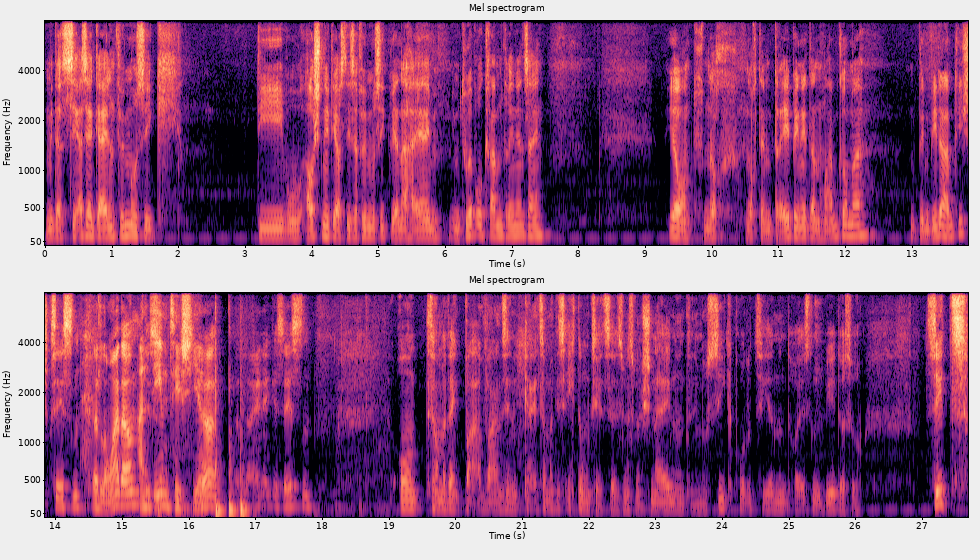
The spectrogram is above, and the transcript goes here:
mit einer sehr, sehr geilen Filmmusik, die, wo Ausschnitte aus dieser Filmmusik werden auch heuer im, im Tourprogramm drinnen sein. Ja, und nach, nach dem Dreh bin ich dann heimgekommen und bin wieder am Tisch gesessen, allein dann. An das, dem Tisch hier? Ja, alleine gesessen. Und haben wir gedacht, boah, wahnsinnig geil, jetzt haben wir das echt umgesetzt. Jetzt müssen wir schneiden und die Musik produzieren und alles. Und wie ich da so sitze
